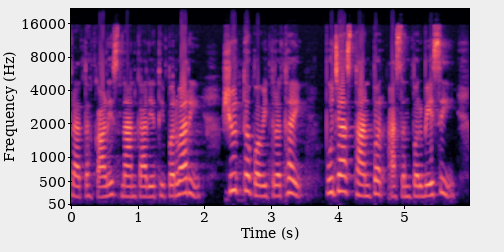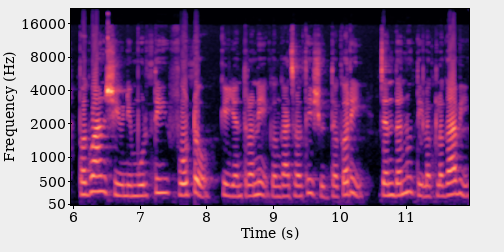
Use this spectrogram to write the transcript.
પ્રાતઃકાળે સ્નાન કાર્યથી પરવારી, શુદ્ધ, પવિત્ર થઈ પૂજા સ્થાન પર આસન પર બેસી ભગવાન શિવની મૂર્તિ, ફોટો કે યંત્રને ગંગાજળથી શુદ્ધ કરી ચંદનનું તિલક લગાવી,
